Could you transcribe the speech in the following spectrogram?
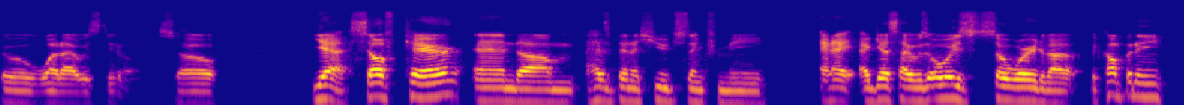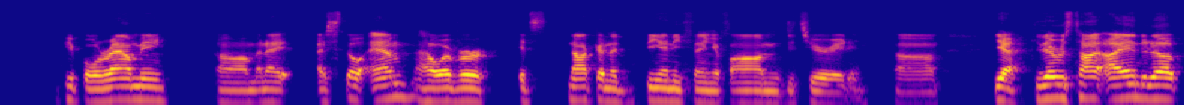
to what I was doing. So yeah, self care and um, has been a huge thing for me. And I, I guess I was always so worried about the company, people around me, um, and I, I still am. However, it's not going to be anything if I'm deteriorating. Um, yeah, there was time I ended up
